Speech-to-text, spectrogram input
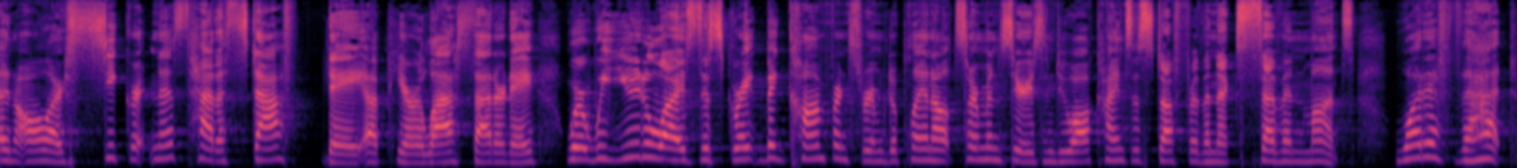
in all our secretness, had a staff day up here last Saturday where we utilized this great big conference room to plan out sermon series and do all kinds of stuff for the next seven months. What if that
